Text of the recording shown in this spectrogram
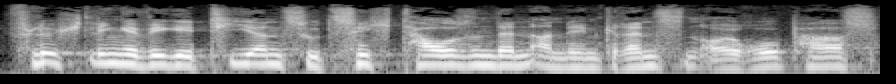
Flüchtlinge vegetieren zu zigtausenden an den Grenzen Europas.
